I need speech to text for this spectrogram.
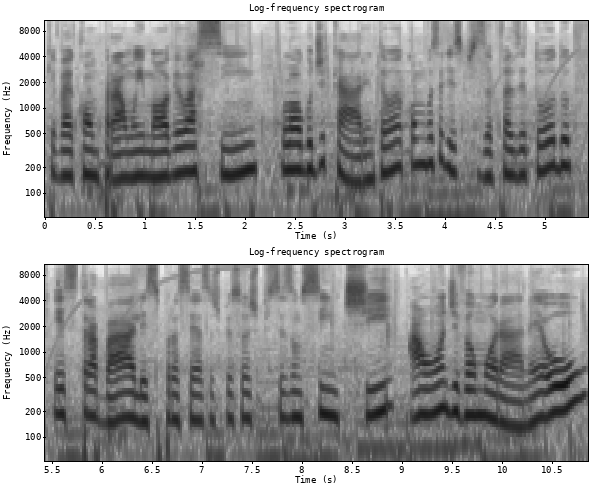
que vai comprar um imóvel assim logo de cara. Então, é como você disse, precisa fazer todo esse trabalho, esse processo. As pessoas precisam sentir aonde vão morar, né? Ou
